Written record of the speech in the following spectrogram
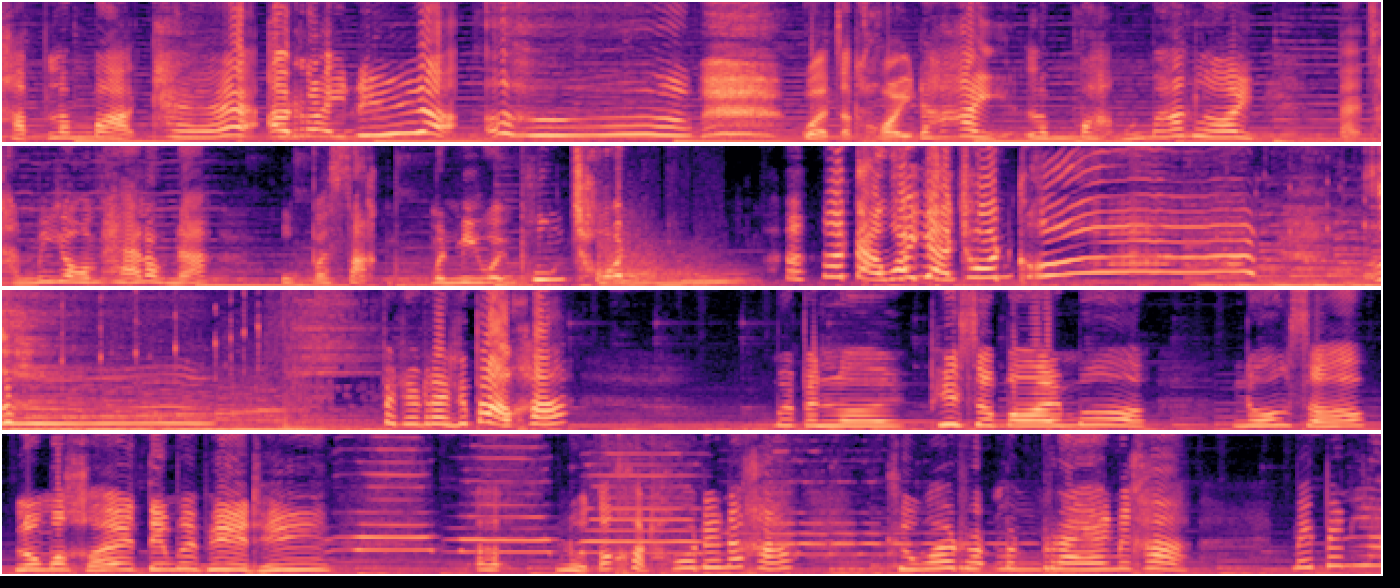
ขับลำบากแท้อะไรเนี่ยกว่าจะถอยได้ลำบากมากๆเลย แต่ฉันไม่ยอมแพ้หรอกนะ อุปสรรคมันมีไว้พุ่งชน แต่ว่าอย่าชนคนอ เป็นอะไรหรือเปล่าคะ ไม่เป็นไร พี่สบายมาก น้องสาวลงมาขายไอติมให้พี่ทีเออหนูต้องขอโทษด้วยนะคะ คือว่ารถมันแรงนะคะ ไม่เป็นไร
